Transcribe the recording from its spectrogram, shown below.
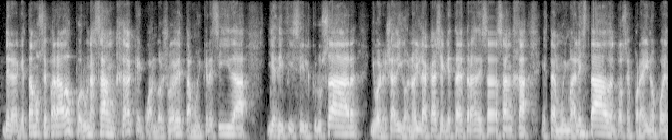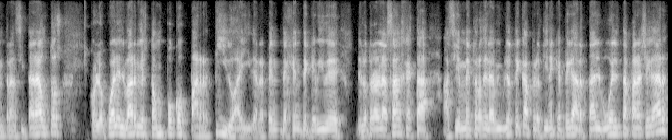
de la que estamos separados por una zanja que cuando llueve está muy crecida y es difícil cruzar. Y bueno, ya digo, ¿no? Y la calle que está detrás de esa zanja está en muy mal estado, entonces por ahí no pueden transitar autos con lo cual el barrio está un poco partido ahí. De repente gente que vive del otro lado de la zanja está a 100 metros de la biblioteca, pero tiene que pegar tal vuelta para llegar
